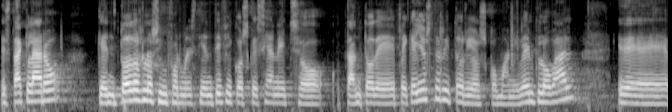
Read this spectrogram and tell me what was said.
Está claro que en todos los informes científicos que se han hecho, tanto de pequeños territorios como a nivel global, eh,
